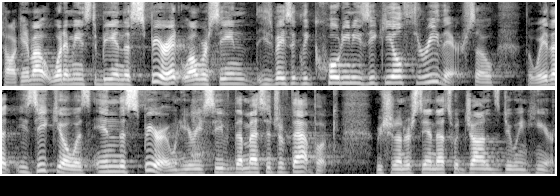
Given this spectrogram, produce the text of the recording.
talking about what it means to be in the Spirit, well, we're seeing he's basically quoting Ezekiel 3 there. So, the way that Ezekiel was in the Spirit when he received the message of that book, we should understand that's what John is doing here.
